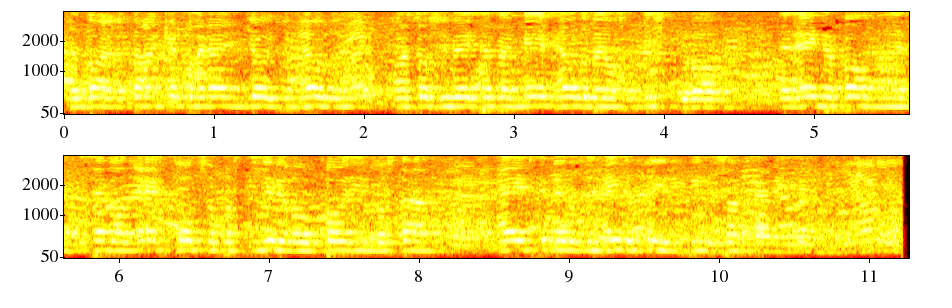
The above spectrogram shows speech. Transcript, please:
Dat waren Daan Kettelerij en Joey van Helden. Maar zoals u weet hebben wij meer helden bij ons artiestenbureau. En een daarvan eh, zijn we wel erg trots op als die hier weer op het podium wil staan. Hij heeft inmiddels een hele goede gevierde zangcarrière.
